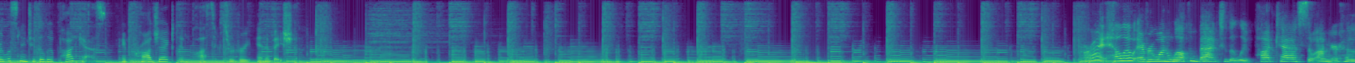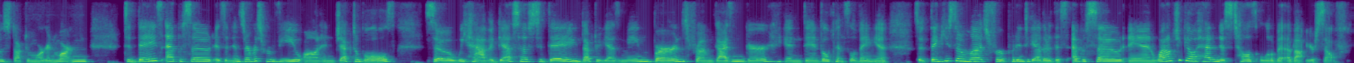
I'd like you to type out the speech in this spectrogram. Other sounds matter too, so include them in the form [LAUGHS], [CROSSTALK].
You are listening to the Loupe Podcast, a project in plastic surgery innovation. Everyone. Welcome back to the Loupe podcast. So, I'm your host, Dr. Morgan Martin. Today's episode is an in service review on injectables. So, we have a guest host today, Dr. Yasmeen Byrnes from Geisinger in Danville, Pennsylvania. So, thank you so much for putting together this episode. And why don't you go ahead and just tell us a little bit about yourself?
